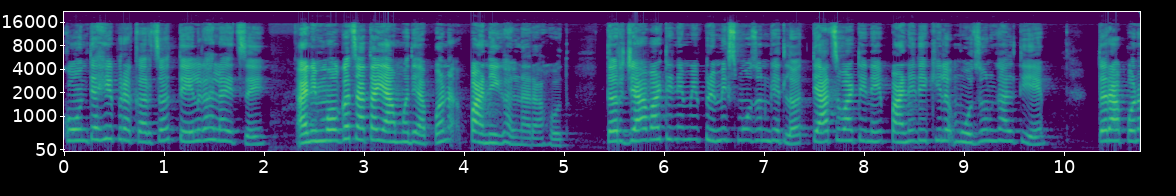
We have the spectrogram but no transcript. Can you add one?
कोणत्याही प्रकारचं तेल घालायचे आणि मगच आता यामध्ये आपण पाणी घालणार आहोत. तर ज्या वाटीने मी प्रिमिक्स मोजून घेतलं त्याच वाटीने पाणी देखील मोजून घालतीये. तर आपण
